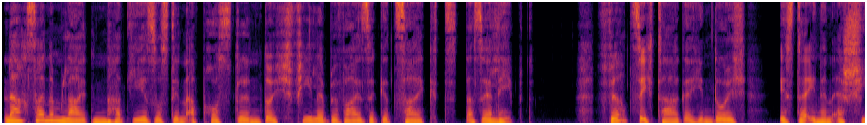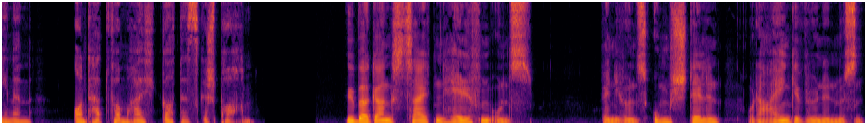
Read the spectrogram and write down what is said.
Nach seinem Leiden hat Jesus den Aposteln durch viele Beweise gezeigt, dass er lebt. 40 Tage hindurch ist er ihnen erschienen und hat vom Reich Gottes gesprochen. Übergangszeiten helfen uns, wenn wir uns umstellen oder eingewöhnen müssen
